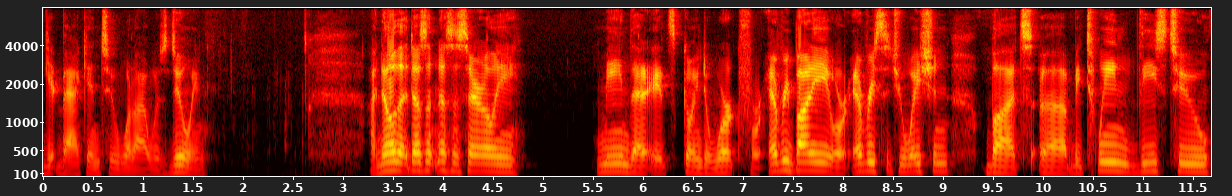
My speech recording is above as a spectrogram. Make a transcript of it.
get back into what I was doing. I know that doesn't necessarily mean that it's going to work for everybody or every situation, but uh, between these two,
